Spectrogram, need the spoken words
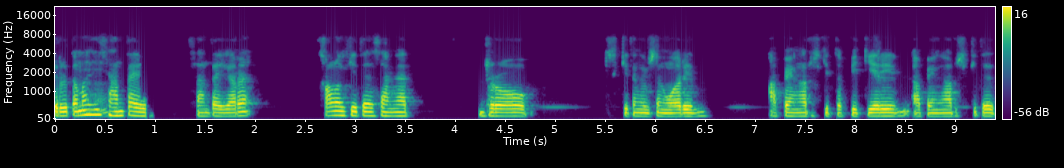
terutama hmm. sih santai, santai karena kalau kita sangat drop, kita nggak bisa ngeluarin apa yang harus kita pikirin, apa yang harus kita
